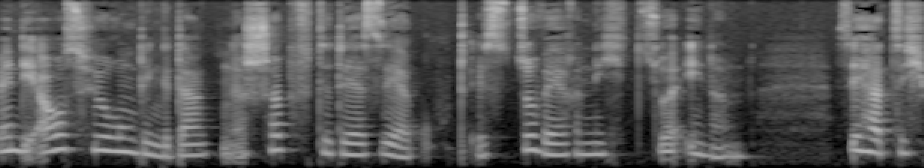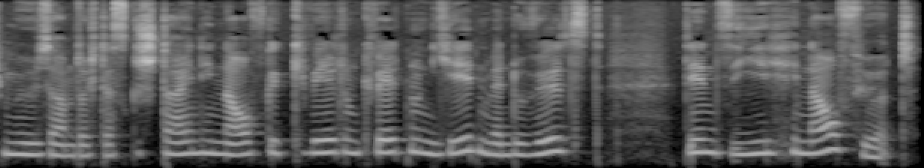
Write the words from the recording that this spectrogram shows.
Wenn die Ausführung den Gedanken erschöpfte, der sehr gut ist, so wäre nicht zu erinnern. Sie hat sich mühsam durch das Gestein hinaufgequält und quält nun jeden, wenn du willst, den sie hinaufführt.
